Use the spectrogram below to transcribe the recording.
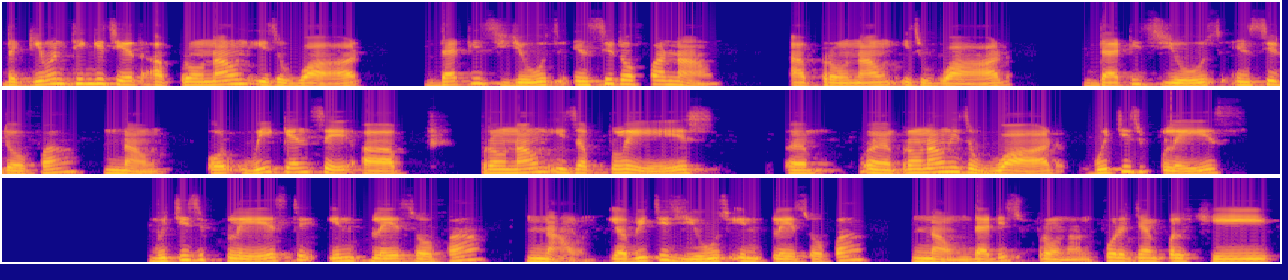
The given thing is here. A pronoun is a word that is used instead of a noun. A pronoun is word that is used instead of a noun. Or we can say a pronoun is a place um, uh, pronoun is a word which is placed which is placed in place of a noun. Yeah which is used in place of a noun. That is pronoun. For example he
